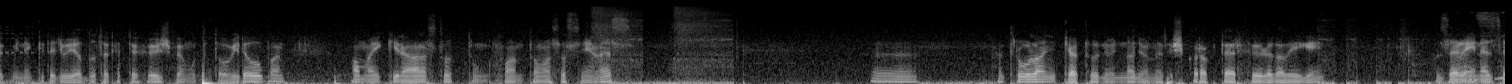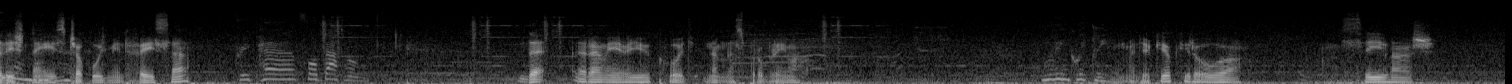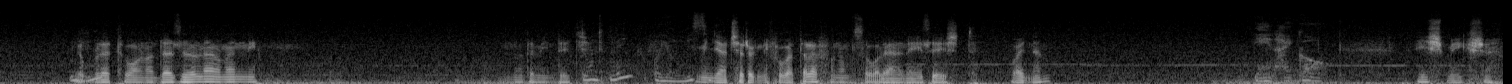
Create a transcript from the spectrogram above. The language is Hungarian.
Üdvözlök mindenkit egy újabb Dota 2 hős bemutató videóban, amely kiválasztottunk Phantom Assassin lesz. Uh, hát róla annyit kell tudni, hogy nagyon erős karakter, főleg a végén. Az elején ezzel is nehéz, csak úgy, mint face De reméljük, hogy nem lesz probléma. Megyek Yokiroval szívás. Jobb lett volna dezöllel menni. Na de mindegy. Mindjárt csörögni fog a telefonom, szóval elnézést. Vagy nem? És mégse.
